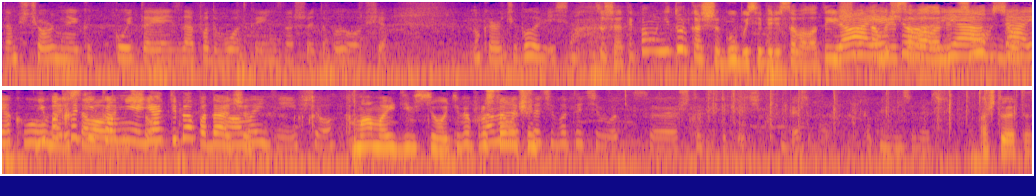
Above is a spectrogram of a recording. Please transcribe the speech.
там с черной какой-то, я не знаю, подводкой, я не знаю, что это было вообще. Ну, короче, было весело. Слушай, а ты, по-моему, не только губы себе рисовала, ты Да, еще там еще- рисовала лицо, я- все. да, я не подходи ко мне, лицо. я от тебя подальше. Мама, иди, все. Мама, иди все, тебе просто Надо, очень... кстати, вот эти вот э, штуки. Я забыла, как они называются. А что это?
